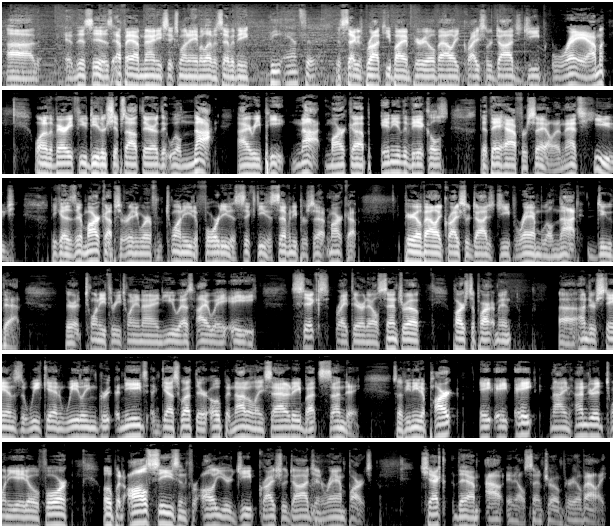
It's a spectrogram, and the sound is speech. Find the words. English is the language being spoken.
Uh, and this is FM 961 AM 1170. The answer. This segment is brought to you by Imperial Valley Chrysler Dodge Jeep Ram, one of the very few dealerships out there that will not, I repeat, not mark up any of the vehicles that they have for sale. And that's huge because their markups are anywhere from 20 to 40 to 60 to 70% markup. Imperial Valley Chrysler Dodge Jeep Ram will not do that. They're at 2329 US Highway 86 right there in El Centro. Parts Department uh, understands the weekend wheeling gr- needs, and guess what? They're open not only Saturday but Sunday. So if you need a part, 888 900 2804. Open all season for all your Jeep, Chrysler, Dodge, and Ram parts. Check them out in El Centro, Imperial Valley.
